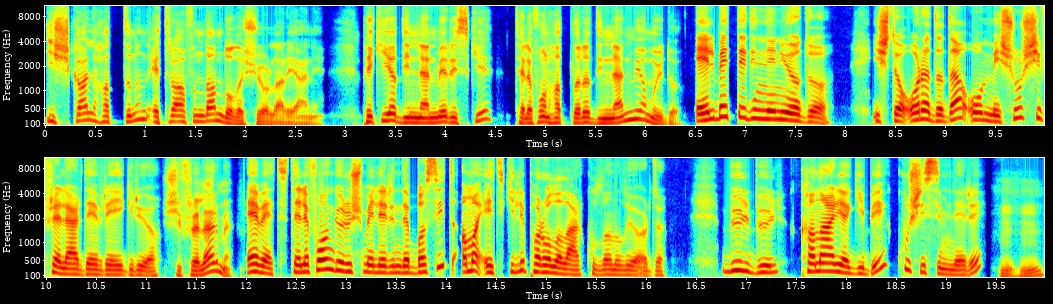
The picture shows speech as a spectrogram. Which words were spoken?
İşgal hattının etrafından dolaşıyorlar yani. Peki ya dinlenme riski? Telefon hatları dinlenmiyor muydu? Elbette dinleniyordu. İşte orada da o meşhur şifreler devreye giriyor. Şifreler mi? Evet, telefon görüşmelerinde basit ama etkili parolalar kullanılıyordu. Bülbül, kanarya gibi kuş isimleri Hı hı.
